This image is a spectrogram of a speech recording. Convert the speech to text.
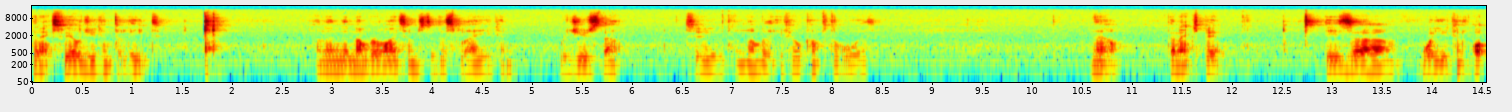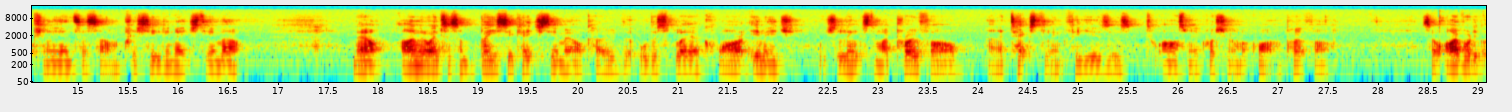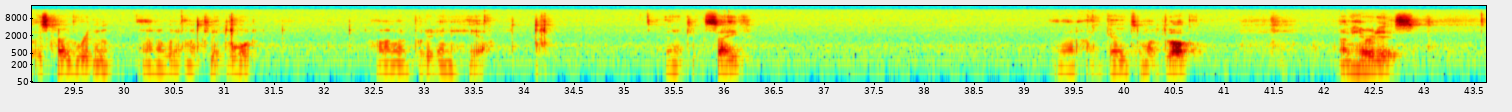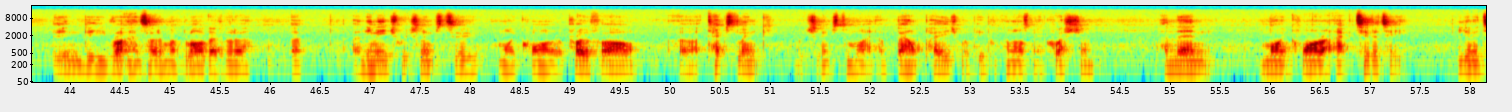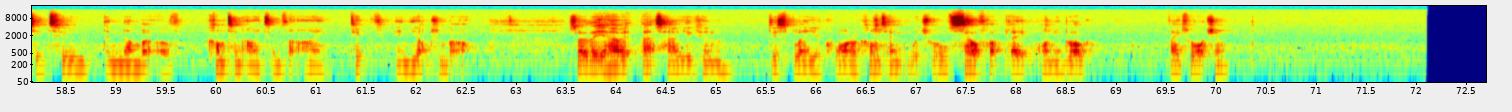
The next field you can delete and then the number of items to display you can reduce that to the number that you feel comfortable with. Now the next bit is um, where you can optionally enter some preceding HTML. Now, I'm going to enter some basic HTML code that will display a Quora image which links to my profile and a text link for users to ask me a question on my Quora profile. So I've already got this code written and I've got it on my clipboard and I'm going to put it in here. Then I click save and then I go to my blog and here it is. In the right hand side of my blog I've got a, a an image which links to my Quora profile, a text link which links to my about page where people can ask me a question, and then my Quora activity limited to the number of content items that I ticked in the option bar. So there you have it. That's how you can display your Quora content which will self-update on your blog. Thanks for watching.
